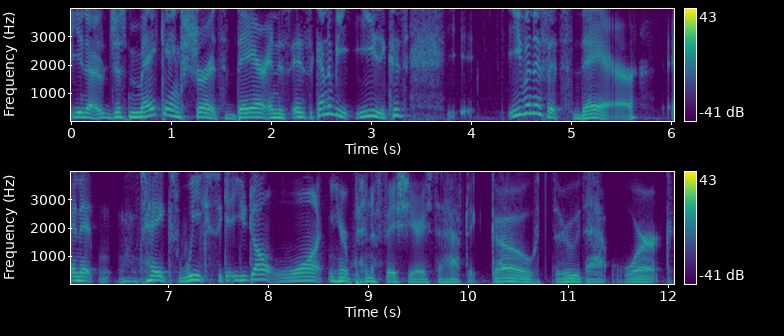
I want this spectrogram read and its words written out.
you know just making sure it's there and it's, it's going to be easy because even if it's there and it takes weeks to get you don't want your beneficiaries to have to go through that work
